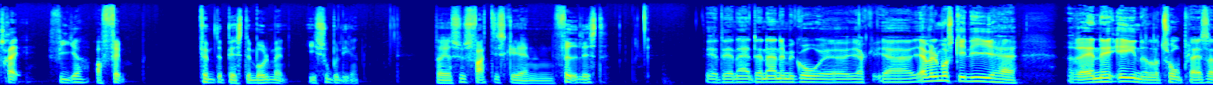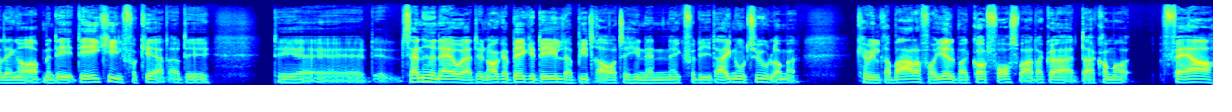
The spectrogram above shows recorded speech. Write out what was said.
3, 4 og 5 femte bedste målmænd i Superligaen. Så jeg synes faktisk, det er en fed liste. Ja, den er, den er nemlig god. Øh, jeg, jeg, jeg vil måske lige have Renne en eller to pladser længere op, men det, det er ikke helt forkert, og det, det, øh, sandheden er jo, at det nok er begge dele, der bidrager til hinanden, ikke? fordi der er ikke nogen tvivl om, at Kamil Grabater får hjælp af et godt forsvar, der gør, at der kommer færre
